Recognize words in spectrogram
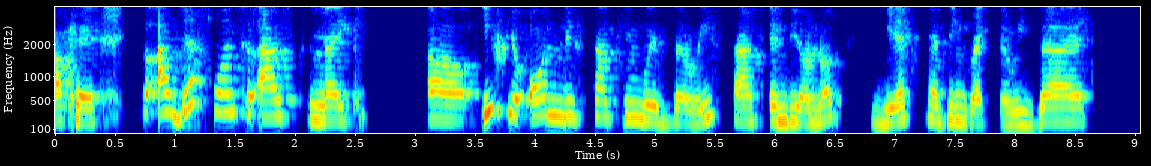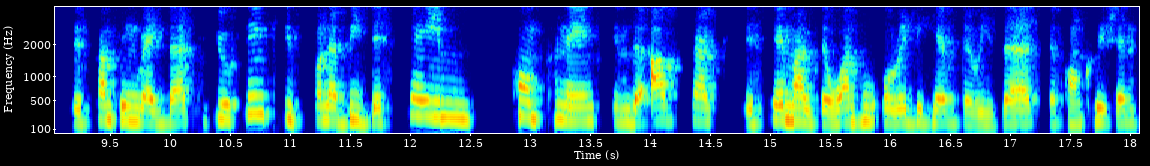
Okay, so I just want to ask, like, uh, if you're only starting with the research and you're not yet having like the result, there's something like that, you think it's gonna be the same component in the abstract, the same as the one who already have the result, the conclusion,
